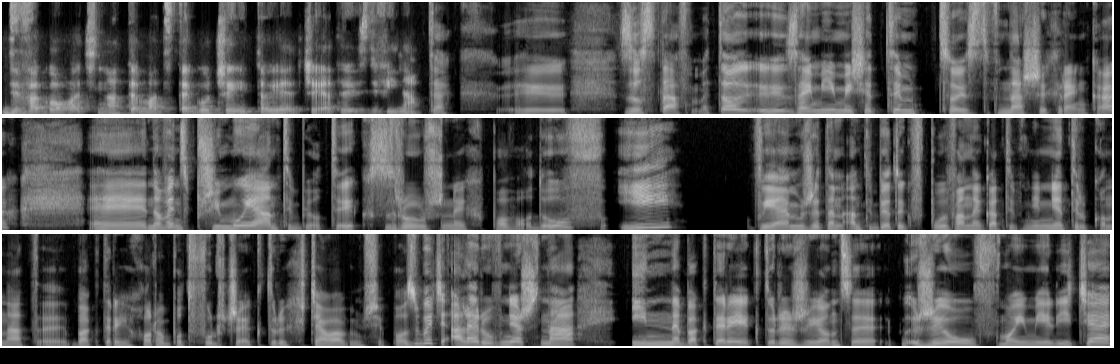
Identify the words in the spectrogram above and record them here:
dywagować na temat tego, czyj to jest, czyja to jest wina. Tak, yy, zostawmy to, yy, zajmijmy się tym, co jest w naszych rękach. Yy, no więc przyjmuję antybiotyk z różnych powodów i Wiem, że ten antybiotyk wpływa negatywnie nie tylko na te bakterie chorobotwórcze, których chciałabym się pozbyć, ale również na inne bakterie, które żyjące, żyją w moim jelicie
